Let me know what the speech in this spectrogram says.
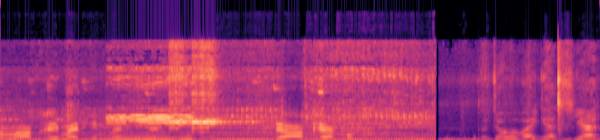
આમાં આખે મારી મારી ત્યાં આખે આખો. તો જો વાગ્યા શિયાર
